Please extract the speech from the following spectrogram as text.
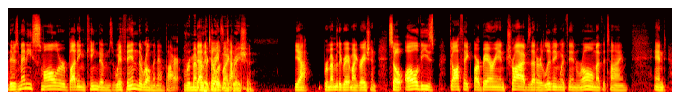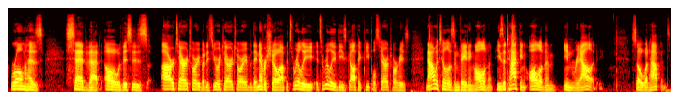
there's many smaller budding kingdoms within the Roman Empire. Remember the Attila's Great attacking. Migration. Yeah, remember the Great Migration. So all these Gothic barbarian tribes that are living within Rome at the time, and Rome has said that oh this is our territory, but it's your territory, but they never show up. It's really it's really these Gothic people's territories. Now Attila's invading all of them. He's attacking all of them in reality. So what happens?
